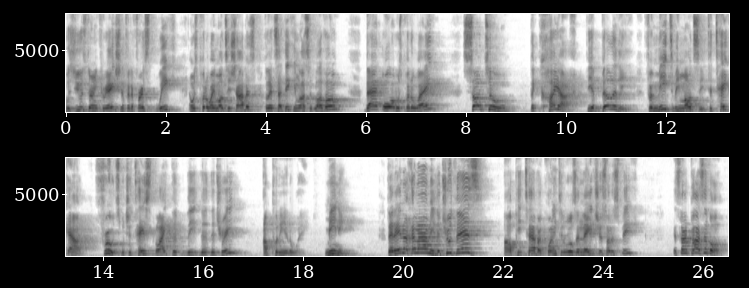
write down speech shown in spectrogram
was used during creation for the first week and was put away Motzi Shabbos for the tzaddikim lasid lavo. That ore was put away. So too, the kayach, the ability for me to be motzi, to take out fruits which taste like the, the, the, the tree, I'm putting it away. Meaning, that ain't a chanami. The truth is, al pitev, according to the rules of nature, so to speak, it's not possible.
